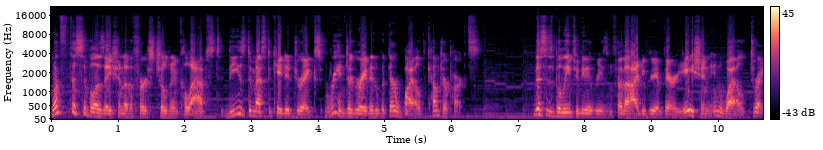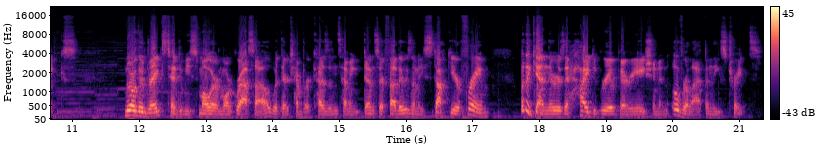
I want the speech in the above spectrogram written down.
Once the civilization of the first children collapsed, these domesticated drakes reintegrated with their wild counterparts. This is believed to be the reason for the high degree of variation in wild drakes. Northern drakes tend to be smaller and more gracile, with their temperate cousins having denser feathers and a stockier frame, but again there is a high degree of variation and overlap in these traits.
